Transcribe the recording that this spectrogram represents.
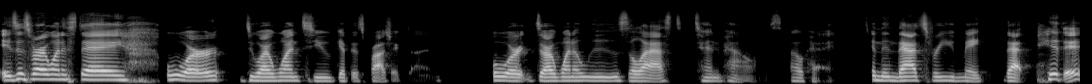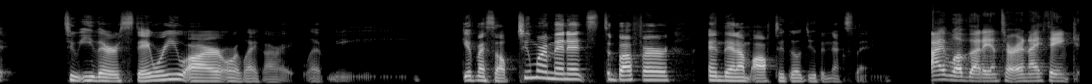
is this where I want to stay? Or do I want to get this project done? Or do I want to lose the last 10 pounds? Okay. And then that's where you make that pivot to either stay where you are or like, all right, let me give myself two more minutes to buffer and then I'm off to go do the next thing. I love that answer. And I think,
